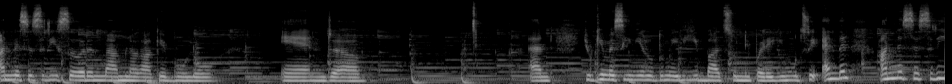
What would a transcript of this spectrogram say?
अननेसेसरी सर एंड मैम लगा के बोलो एंड एंड क्योंकि मैं सीनियर हूँ तो मेरी ही बात सुननी पड़ेगी मुझसे। एंड देन अननेसेसरी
